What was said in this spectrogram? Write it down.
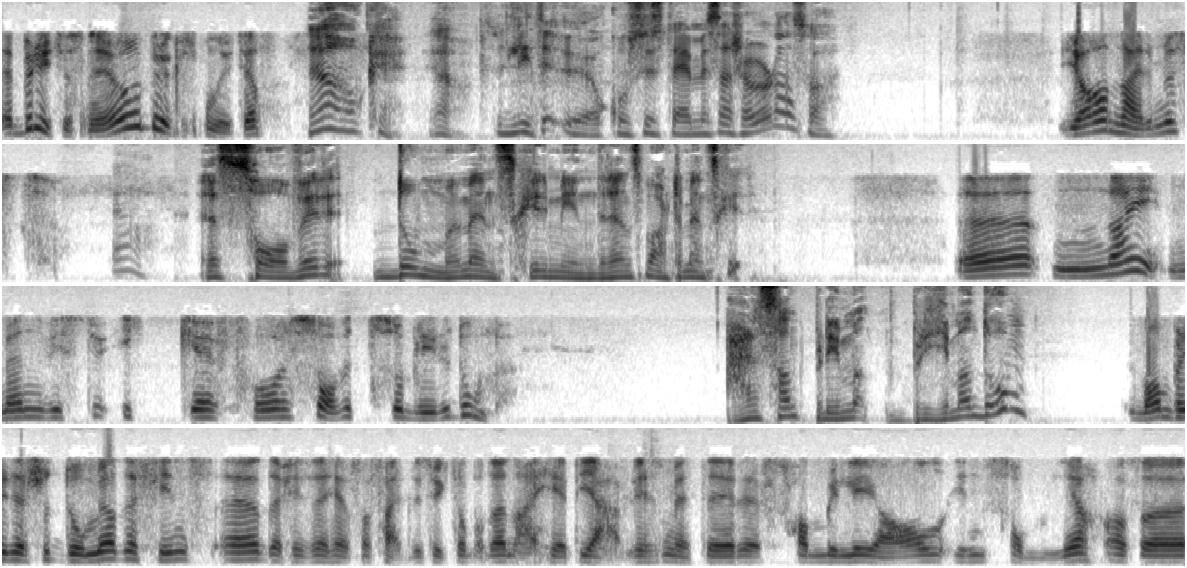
Det brytes ned og brukes på nytt igjen. Ja, ok. Ja. Et lite økosystem i seg sjøl, altså. Ja, nærmest. Ja. Sover dumme mennesker mindre enn smarte mennesker? Eh, nei, men hvis du ikke får sovet, så blir du dum. Er det sant? Blir man, blir man dum? Man blir rett og dum, ja. Det fins en helt forferdelig sykdom, og den er helt jævlig, som heter familial insomnia. Altså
